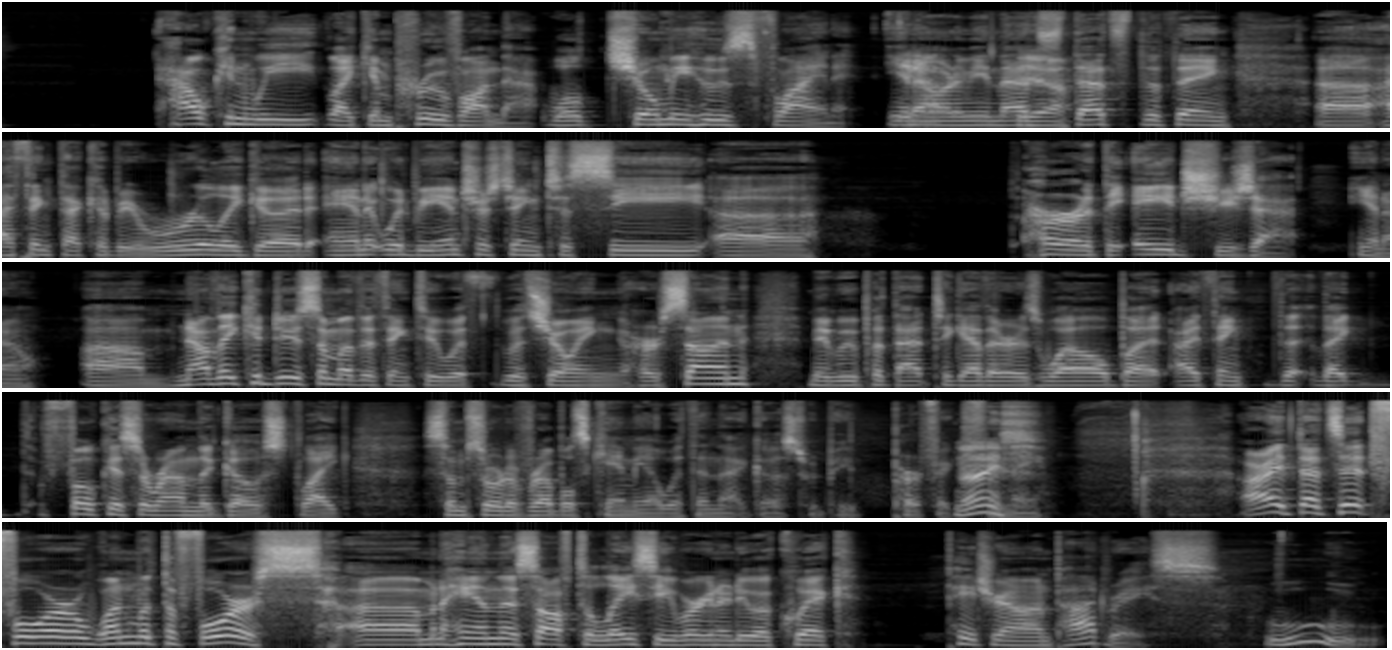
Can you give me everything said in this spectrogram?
how can we like improve on that? Well, show me who's flying it. You know what I mean? That's Yeah. that's the thing. Uh, I think that could be really good, and it would be interesting to see uh, her at the age she's at. You know, um, now they could do some other thing too with with showing her son. Maybe we put that together as well. But I think that like focus around the ghost, like some sort of rebels cameo within that ghost would be perfect Nice. for me. All right, that's it for one with the force. Uh, I'm gonna hand this off to Lacey. We're gonna do a quick Patreon pod race. Ooh.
